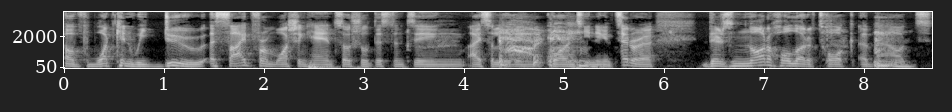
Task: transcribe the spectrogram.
of what can we do aside from washing hands, social distancing, isolating, quarantining, etc. There's not a whole lot of talk about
